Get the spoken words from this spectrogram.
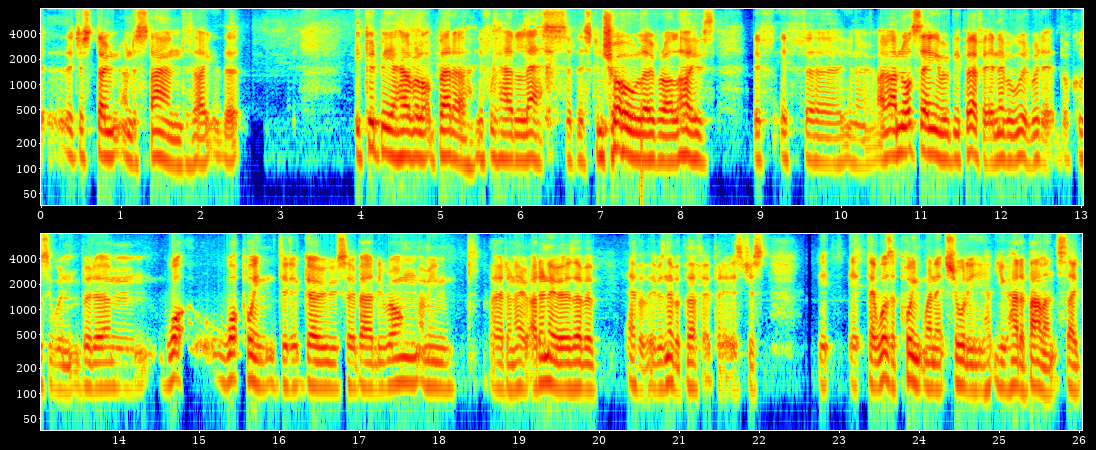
they just don't understand like that. It could be a hell of a lot better if we had less of this control over our lives if if uh, you know, I, am not saying it would be perfect. It never would, would it? Of course it wouldn't. But um, what what point did it go so badly wrong? I mean, I don't know. I don't know. It was ever ever. It was never perfect, but it was just. It, it, there was a point when it surely you had a balance like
